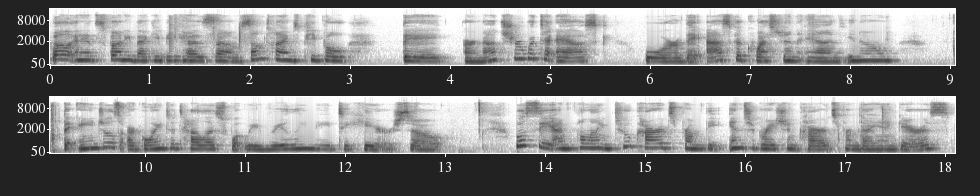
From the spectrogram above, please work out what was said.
Well, and it's funny, Becky, because um, sometimes people they are not sure what to ask, or they ask a question, and you know, the angels are going to tell us what we really need to hear. So we'll see. I'm pulling two cards from the integration cards from Diane Garris.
